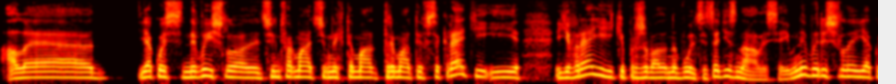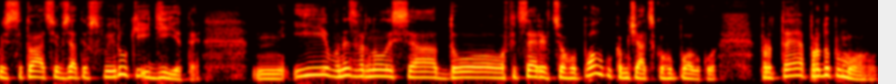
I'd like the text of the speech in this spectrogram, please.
Але якось не вийшло цю інформацію в них тримати в секреті, і євреї, які проживали на вулиці, це дізналися. І вони вирішили якось ситуацію взяти в свої руки і діяти. І вони звернулися до офіцерів цього полку, камчатського полку, про те про допомогу.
